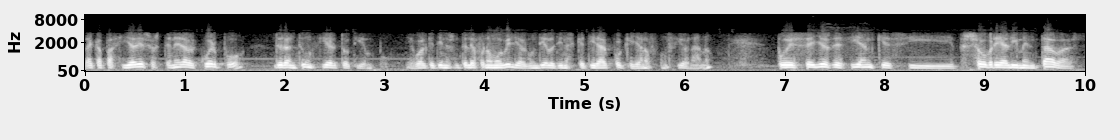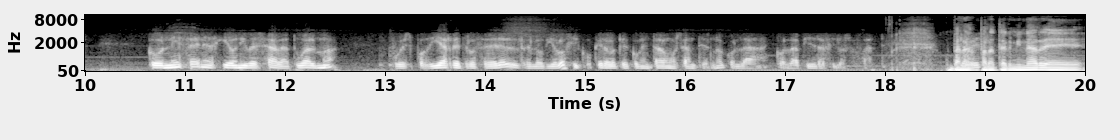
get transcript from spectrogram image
la capacidad de sostener al cuerpo durante un cierto tiempo. Igual que tienes un teléfono móvil y algún día lo tienes que tirar porque ya no funciona, ¿no? Pues ellos decían que si sobrealimentabas con esa energía universal a tu alma, pues podías retroceder el reloj biológico, que era lo que comentábamos antes, ¿no? Con la, con la piedra filosofal. Para, para terminar, eh,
